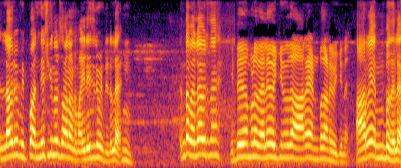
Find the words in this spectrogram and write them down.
എല്ലാവരും ഇപ്പൊ അന്വേഷിക്കുന്ന ഒരു സാധനമാണ് മൈലേജിന് വേണ്ടിട്ട് അല്ലേ? എന്താ വില വരുന്നത് ഇത് നമ്മൾ വില ചോദിക്കുന്നത് ആറ് എൺപതാണ് ചോദിക്കുന്നത് ആറ് എൺപത് അല്ലേ?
